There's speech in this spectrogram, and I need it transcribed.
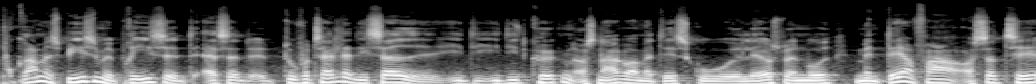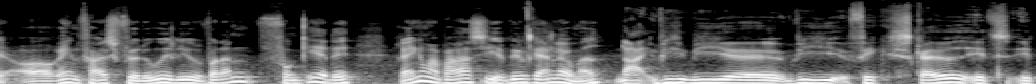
programmet Spise med Prise? Altså, du fortalte, at I sad i, di- i dit køkken og snakkede om, at det skulle laves på den måde, men derfra og så til at rent faktisk føre det ud i livet, hvordan fungerer det? Ringer man bare og siger, at vi vil gerne lave mad? Nej, vi, vi, øh, vi fik skrevet et, et,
